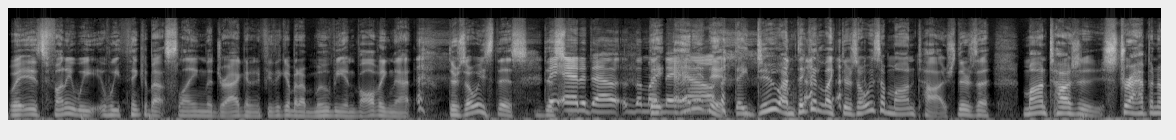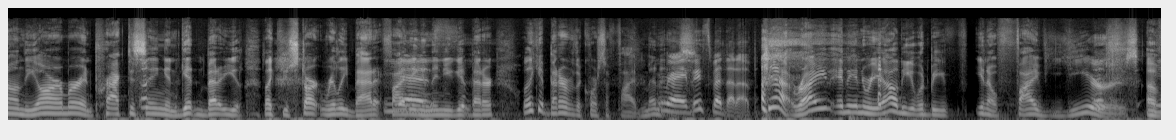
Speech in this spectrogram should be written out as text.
Well, It's funny we we think about slaying the dragon, and if you think about a movie involving that, there's always this. they this edit out the they edit out. it. They do. I'm thinking like there's always a montage. There's a montage of strapping on the armor and practicing and getting better. You like you start really bad at fighting and then you get better. Well, they get better over the course of five minutes. Right. They sped that up. Yeah, right. And in reality, it would be you know five years of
